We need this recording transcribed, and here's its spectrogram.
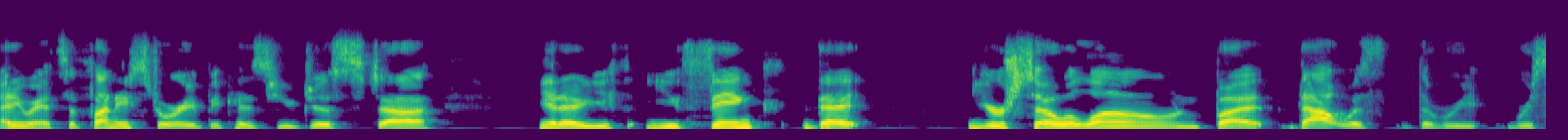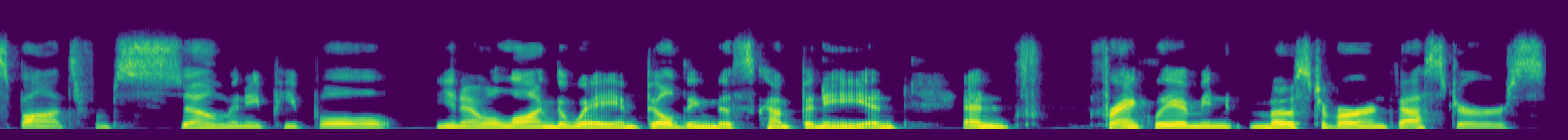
anyway, it's a funny story because you just, uh, you know, you, you think that you're so alone, but that was the re- response from so many people, you know, along the way in building this company. And, and f- frankly, I mean, most of our investors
